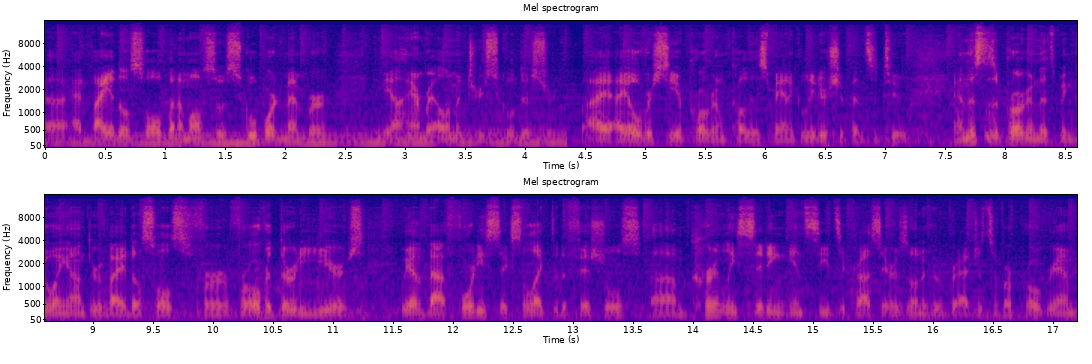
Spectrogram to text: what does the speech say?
uh, at Valle del Sol, but I'm also a school board member in the Alhambra Elementary School District. I, I, oversee a program called the Hispanic Leadership Institute. And this is a program that's been going on through Valle del Sol for, for over 30 years. We have about 46 elected officials um, currently sitting in seats across Arizona who are graduates of our program.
